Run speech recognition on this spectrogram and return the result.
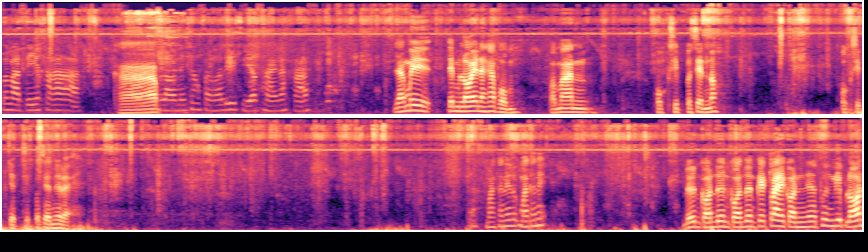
สวัสดีค่ะ ครับ เราในช่อง Family สีอภัยนะคะ ยังไม่เต็มร้อยนะครับผมประมาณหกสิบเปอร์เซ็นต์เนาะหกสิบเจ็ดสิบเปอร์เซ็นต์นี่แหละอะมาทางนี้ลูกมาทางนี้ เดินก่อนเดินก่อนเดินใกล้ๆก่อนอย่าเพิ่งรีบร้อน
